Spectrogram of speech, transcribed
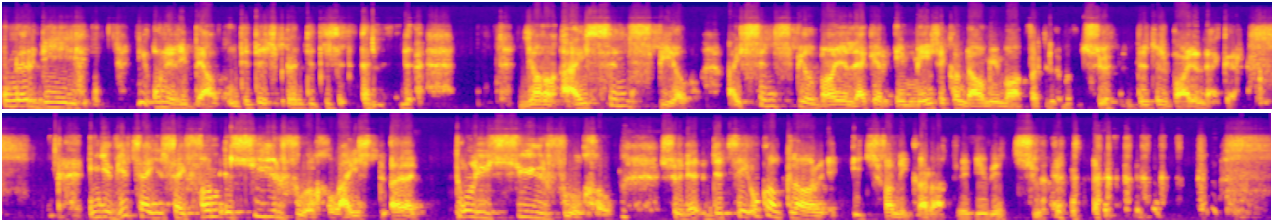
onder die die onder die belt. Dit is dit is ja, hy sin speel. Hy sin speel baie lekker en mense kan daarmee maak wat hulle wil. So dit is baie lekker. En jy weet sy sy van 'n suurvogel. Hy uh, tolisuurvogel. So dit dit sê ook al klaar iets van die karakter, jy weet so.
